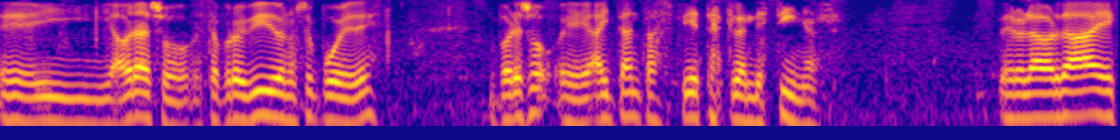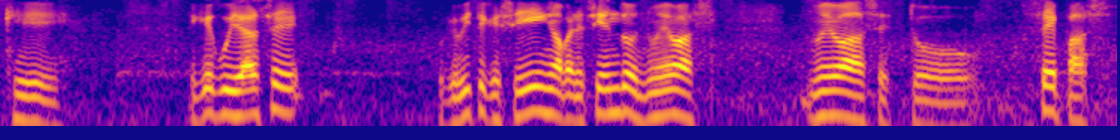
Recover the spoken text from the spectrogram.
eh, y ahora eso está prohibido, no se puede, y por eso eh, hay tantas fiestas clandestinas. Pero la verdad es que hay que cuidarse, porque viste que siguen apareciendo nuevas, nuevas esto, cepas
